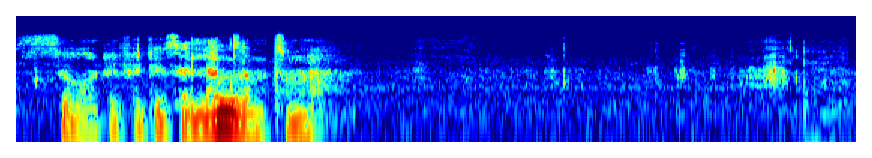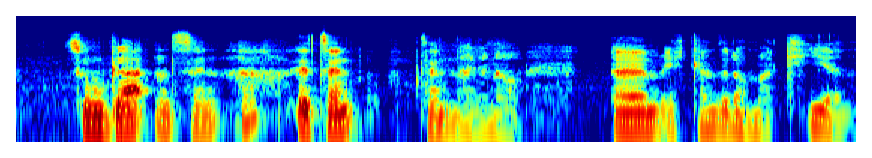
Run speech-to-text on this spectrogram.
So, der fährt jetzt sehr langsam zum, zum Gartenzentner. Äh, Zentner, genau. Ähm, ich kann sie doch markieren.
